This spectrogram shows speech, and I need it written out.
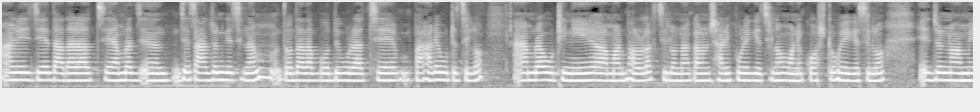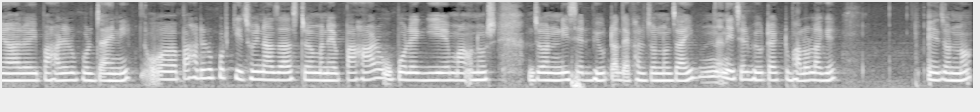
আর এই যে দাদারা আছে, আমরা যে- চারজন গেছিলাম, তো দাদা বৌদি ওরা পাহাড়ে উঠেছিল। আমরা উঠিনি, আমার ভালো লাগছিল না, কারণ শাড়ি পরে গেছিলাম, অনেক কষ্ট হয়ে গেছিল। এর জন্য আমি আর এই পাহাড়ের উপর যাইনি। ও, পাহাড়ের উপর কিছুই না জাস্ট মানে পাহাড় উপরে গিয়ে মানুষ নিচের ভিউটা দেখার জন্য যাই। নিচের ভিউটা একটু ভালো লাগে, এই জন্য।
